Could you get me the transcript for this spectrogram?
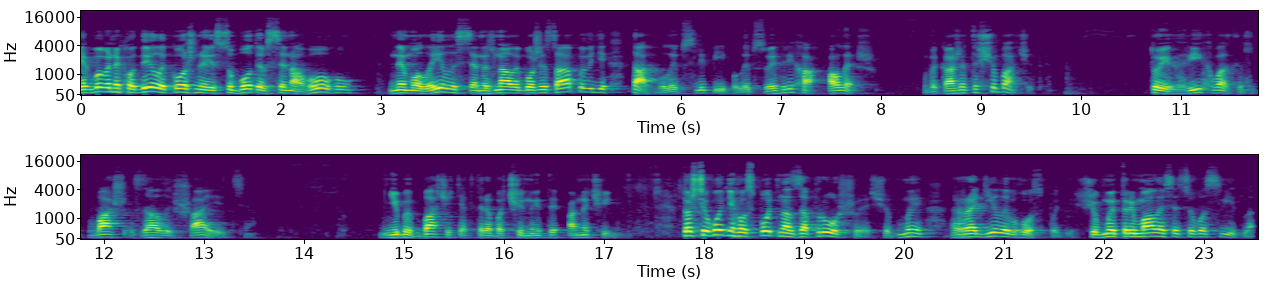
якби ви не ходили кожної суботи в синагогу, не молилися, не знали Божі заповіді, так, були б сліпі, були б в своїх гріхах. Але ж ви кажете, що бачите. Той гріх ваш, залишається. Ніби бачить, як треба чинити, а не чинять. Тож сьогодні Господь нас запрошує, щоб ми раділи в Господі, щоб ми трималися цього світла,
